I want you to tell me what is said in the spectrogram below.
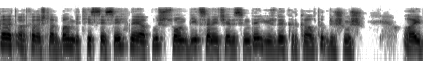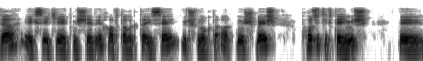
Evet arkadaşlar Banvit hissesi ne yapmış? Son bir sene içerisinde %46 düşmüş. Ayda eksi 2.77, haftalıkta ise 3.65 pozitifteymiş. Ee,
